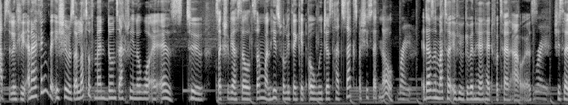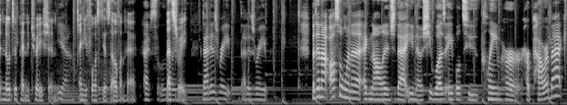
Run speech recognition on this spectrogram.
Absolutely. And I think the issue is a lot of men don't actually know what it is to sexually assault someone. He's probably thinking, oh, we just had sex. But she said no. Right. It doesn't matter if you've given her head for 10 hours. Right. She said no to penetration. Yeah. And you forced yourself on her. Absolutely. That's rape. That is rape. That is rape. But then I also want to acknowledge that you know she was able to claim her her power back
